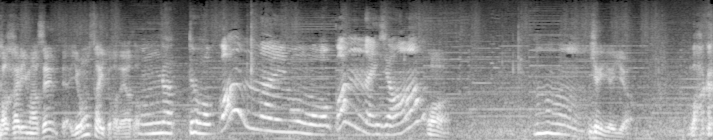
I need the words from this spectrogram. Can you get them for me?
わかりませんって。4歳とかだよあと、だってわかんないもんわかんないじゃん。うん。いやいやいや。わかっ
